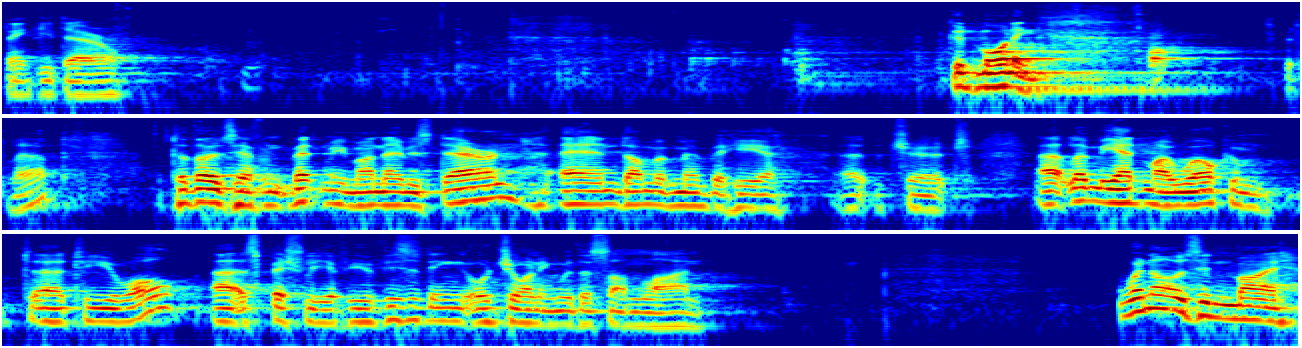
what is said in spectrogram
Thank you, Daryl. Good morning. It's a bit loud. To those who haven't met me, my name is Darren, and I'm a member here at the church. Uh, let me add my welcome to, uh, to you all, uh, especially if you're visiting or joining with us online. When I was in my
